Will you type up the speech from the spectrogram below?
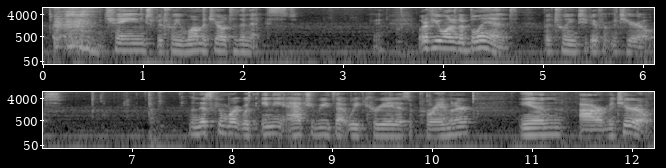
change between one material to the next. Okay. What if you wanted to blend between two different materials? And this can work with any attribute that we create as a parameter in our material.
